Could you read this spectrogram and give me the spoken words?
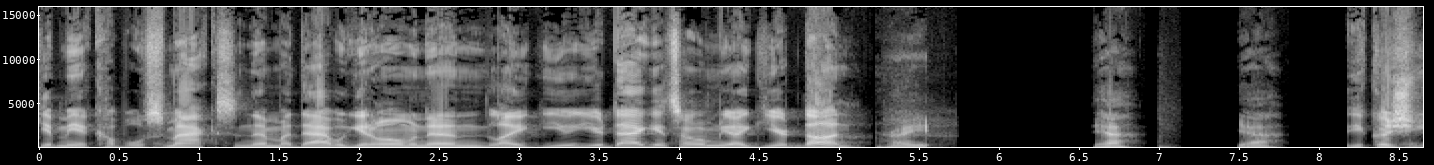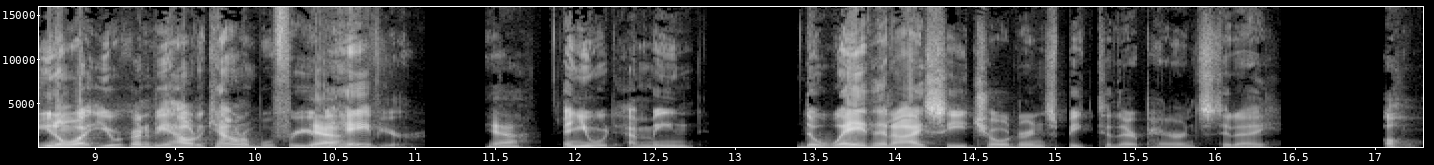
give me a couple of smacks, and then my dad would get home, and then like you, your dad gets home, you're like you're done right yeah yeah because you know what, you were going to be held accountable for your Yeah. behavior. yeah And you would, I mean, the way that I see children speak to their parents today, oh,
